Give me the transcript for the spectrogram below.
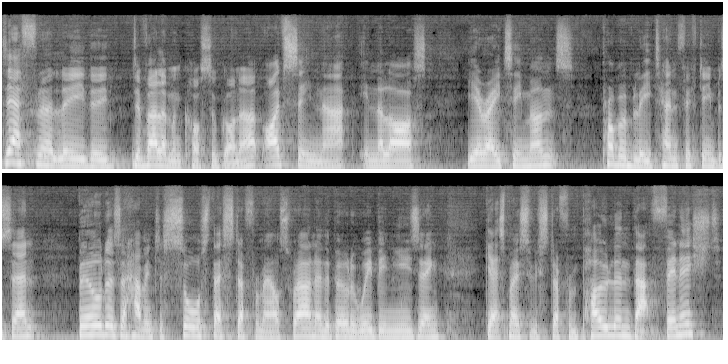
Definitely the development costs have gone up. I've seen that in the last year, 18 months, probably 10, 15%. Builders are having to source their stuff from elsewhere. I know the builder we've been using gets most of his stuff from Poland. That finished,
